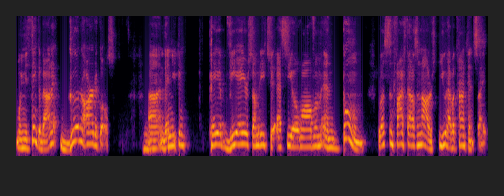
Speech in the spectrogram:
when you think about it. Good articles. Hmm. Uh, and then you can pay a VA or somebody to SEO all of them, and boom, less than $5,000, you have a content site.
